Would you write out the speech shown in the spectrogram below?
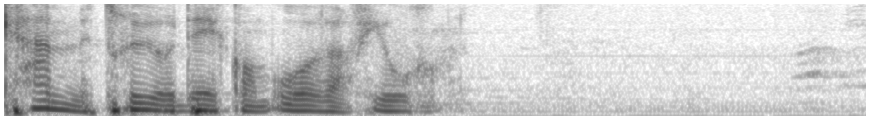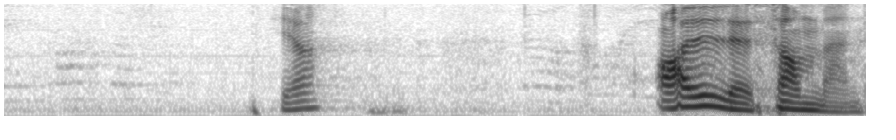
Hvem tror det kom over fjorden? Ja? Alle sammen.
